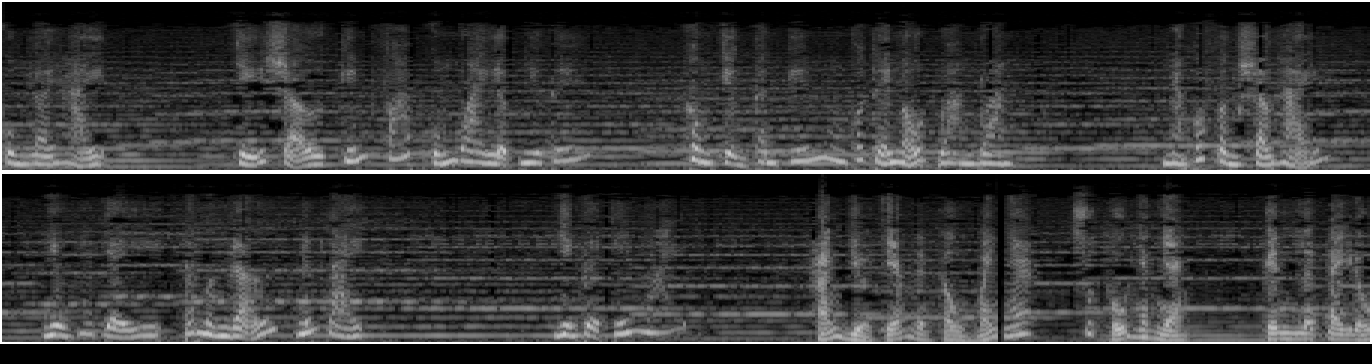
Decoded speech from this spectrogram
cùng lợi hại. Chỉ sợ kiếm pháp cũng oai lực như thế. Không chừng thanh kiếm có thể nổ đoan đoan. Nàng có phần sợ hãi. Vừa nghe vậy đã mừng rỡ đứng lại. Viên Thừa Chí nói. Hắn vừa chém lên không mấy nhát, xuất thủ nhanh nhẹn, kinh lực đầy đủ.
